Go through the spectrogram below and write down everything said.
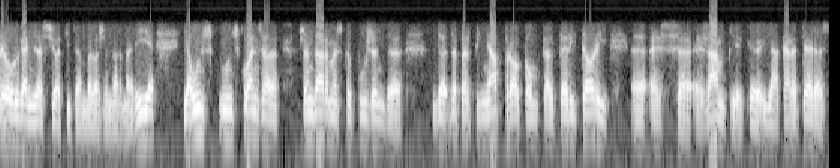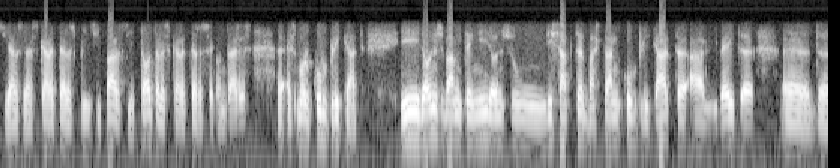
reorganització aquí també a la gendarmeria, hi ha uns, uns quants eh, gendarmes que pugen de, de, de Perpinyà, però com que el territori eh, és, és ampli, que hi ha carreteres, hi ha les carreteres principals i totes les carreteres secundàries, eh, és molt complicat. I doncs vam tenir doncs, un dissabte bastant complicat a nivell de, de,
